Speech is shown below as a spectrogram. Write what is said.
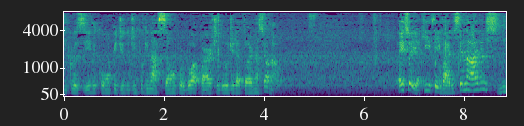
inclusive com um pedido de impugnação por boa parte do Diretório Nacional. É isso aí, aqui tem vários cenários, em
